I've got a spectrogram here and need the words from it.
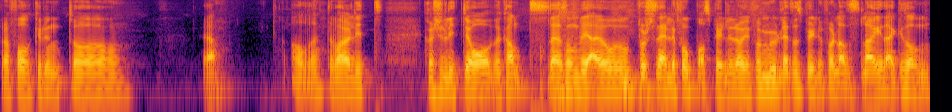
fra folk rundt og ja, alle. Det var jo litt, kanskje litt i overkant. Det er sånn, vi er jo profesjonelle fotballspillere, og vi får mulighet til å spille for landslaget. Det er ikke sånn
